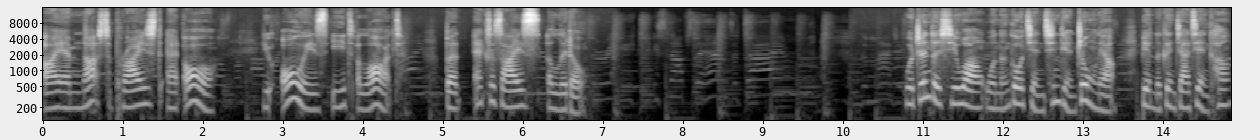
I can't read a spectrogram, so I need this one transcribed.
I am not surprised at all. You always eat a lot, but exercise a little. 我真的希望我能够减轻点重量，变得更加健康。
